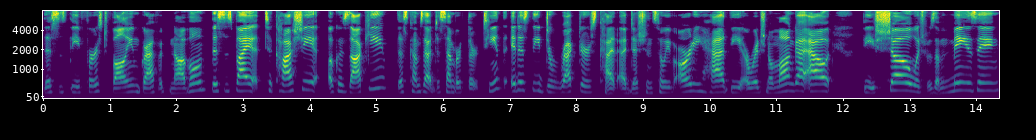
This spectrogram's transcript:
This is the first volume graphic novel. This is by Takashi Okazaki. This comes out December 13th. It is the director's cut edition. So, we've already had the original manga out, the show, which was amazing.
